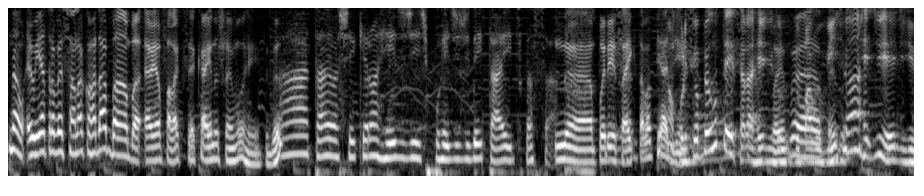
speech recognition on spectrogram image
não, eu ia atravessar na corda bamba, eu ia falar que você ia cair no chão e morrer, entendeu? Ah, tá. Eu achei que era uma rede de, tipo, rede de deitar e descansar. Não, por isso aí que tava piadinha. Não, por isso que eu perguntei se era a rede do, Pois do é, Pago pois 20 ou uma rede de rede de,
